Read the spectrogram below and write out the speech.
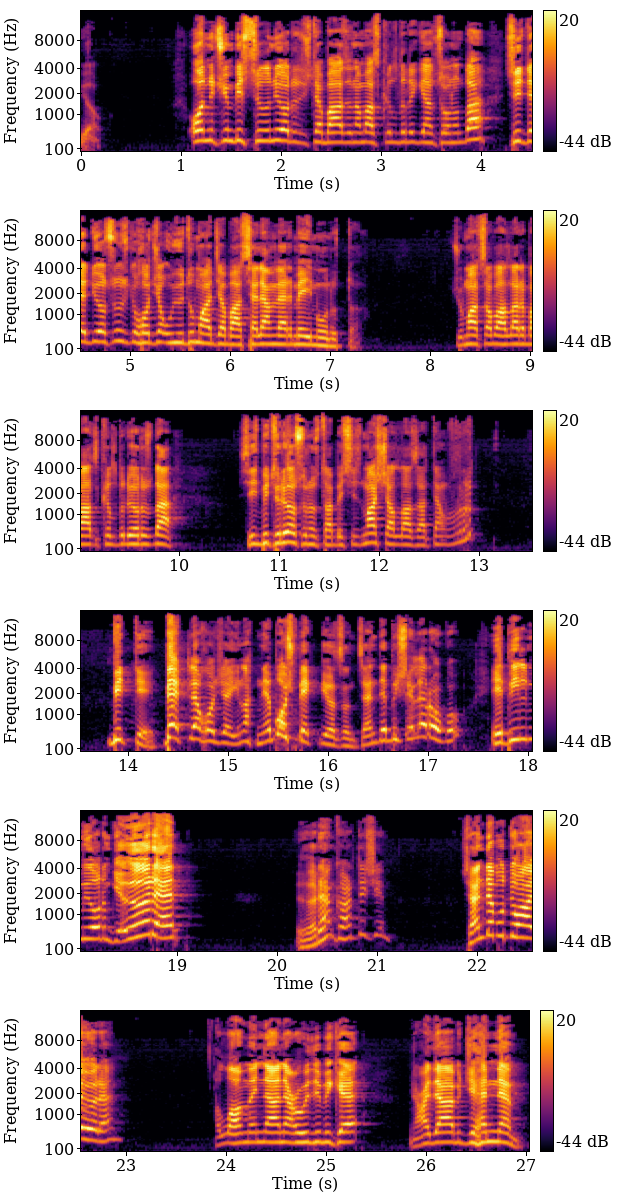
Yok. Onun için biz sığınıyoruz işte bazı namaz kıldırırken sonunda. Siz de diyorsunuz ki hoca uyudu mu acaba selam vermeyi mi unuttu? Cuma sabahları bazı kıldırıyoruz da siz bitiriyorsunuz tabii siz maşallah zaten vırrt, bitti. Bekle hocayı lan ne boş bekliyorsun sen de bir şeyler oku. E bilmiyorum ki öğren. Öğren kardeşim. Sen de bu duayı öğren. Allahümme inna ne'udhu bike min azâbi cehennem.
